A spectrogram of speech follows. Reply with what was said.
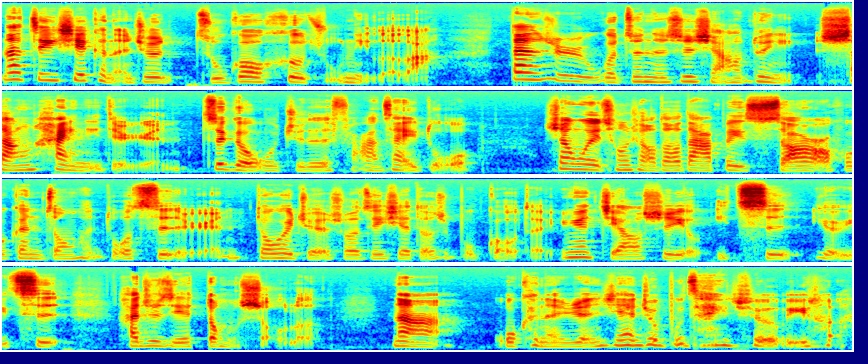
那这些可能就足够吓阻你了啦。但是如果真的是想要对你伤害你的人，这个我觉得罚再多，像我也从小到大被骚扰或跟踪很多次的人，都会觉得说这些都是不够的，因为只要是有一次有一次，他就直接动手了，那我可能人现在就不在这里了。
